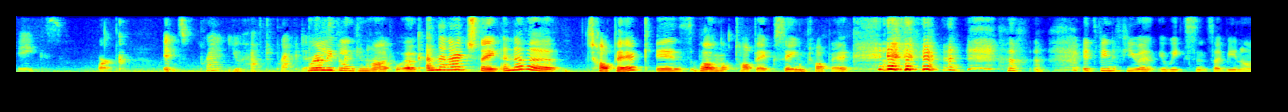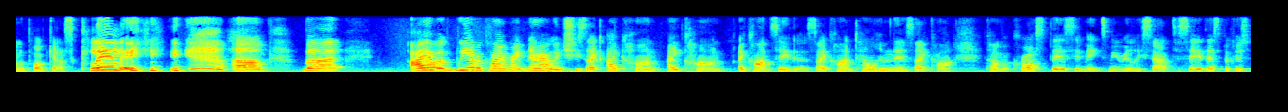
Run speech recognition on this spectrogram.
takes work it's pra- you have to practice Really blinking hard work. And then actually another topic is well not topic, same topic. it's been a few weeks since I've been on a podcast, clearly. um, but I have a, we have a client right now and she's like, I can't I can't I can't say this. I can't tell him this. I can't come across this. It makes me really sad to say this because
